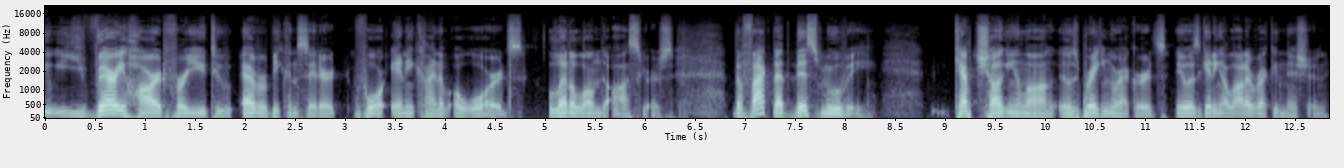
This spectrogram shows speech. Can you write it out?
very hard for you to ever be considered for any kind of awards, let alone the Oscars. The fact that this movie kept chugging along, it was breaking records, it was getting a lot of recognition,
